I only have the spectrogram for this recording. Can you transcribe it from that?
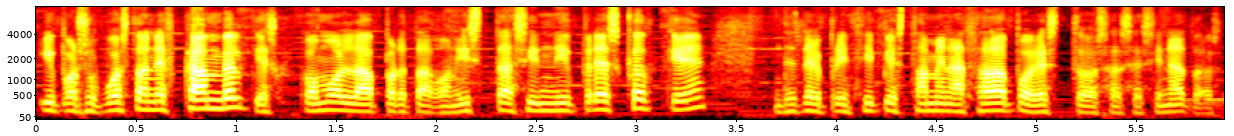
y por supuesto Neve Campbell, que es como la protagonista Sidney Prescott, que desde el principio está amenazada por estos asesinatos.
